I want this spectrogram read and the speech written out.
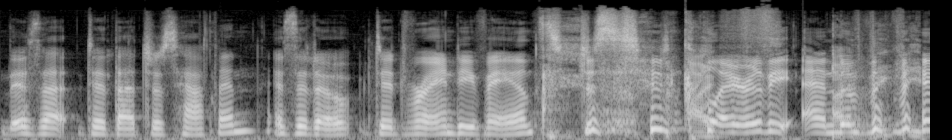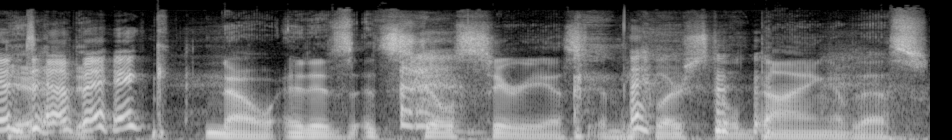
Is that did that just happen? Is it o- did Randy Vance just declare the end I of the think he did. pandemic? No, it is. It's still serious, and people are still dying of this.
